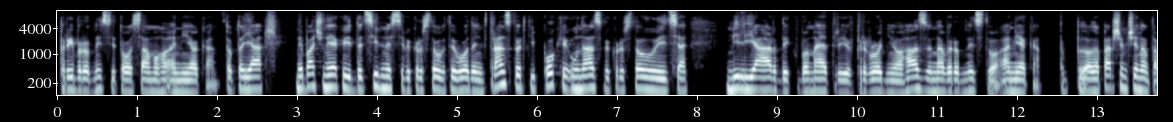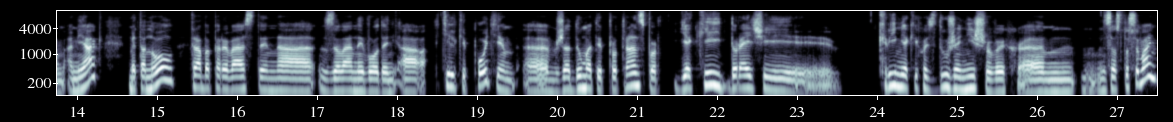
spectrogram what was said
при виробництві того самого аміака. Тобто я не бачу ніякої доцільності використовувати водень в транспорті, поки у нас використовується мільярди кубометрів природнього газу на виробництво аміака. Тобто, першим чином там аміак, метанол треба перевести на зелений водень, а тільки потім е, вже думати про транспорт, який, до речі, крім якихось дуже нішових е, застосувань,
